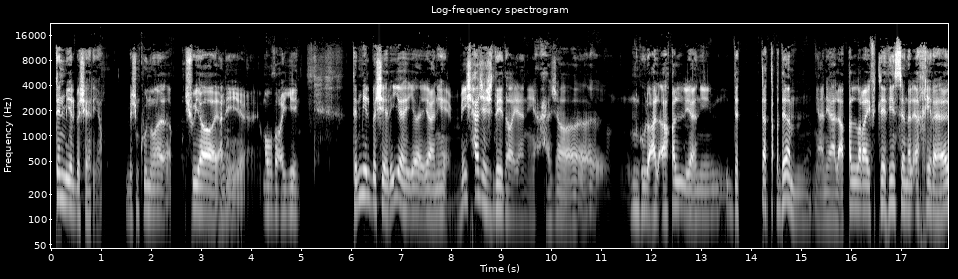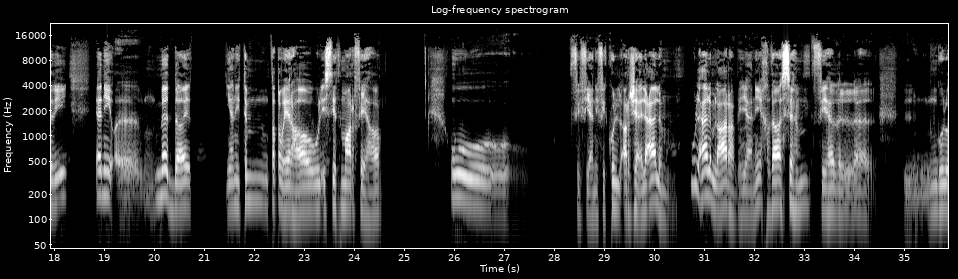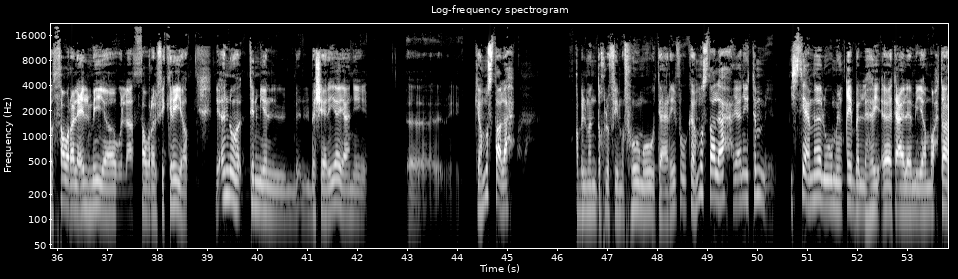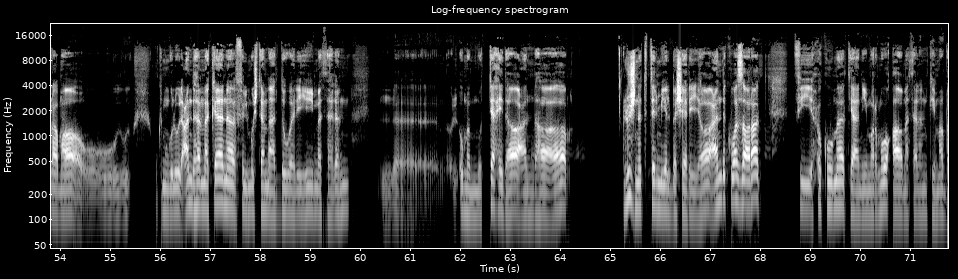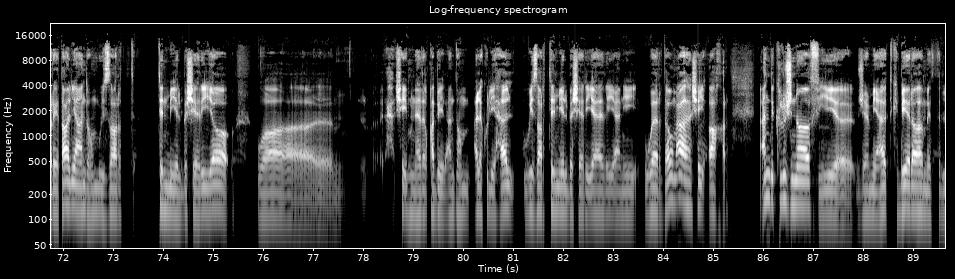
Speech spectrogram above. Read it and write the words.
التنمية البشرية باش نكونوا شوية يعني موضوعيين. التنمية البشرية هي يعني مش حاجة جديدة يعني حاجة نقولوا على الأقل يعني تقدام يعني على الأقل راي في 30 سنة الأخيرة هذه. يعني آه، مادة يعني تم تطويرها والاستثمار فيها. و في يعني في كل أرجاء العالم والعالم العربي يعني خذا سهم في هذا نقولوا الثورة العلمية ولا الثورة الفكرية. لأنه التنمية البشرية يعني آه، كمصطلح قبل ما ندخلوا في مفهومه وتعريفه كمصطلح يعني تم استعماله من قبل هيئات عالمية محترمة وكما نقولوا عندها مكانة في المجتمع الدولي مثلا الأمم المتحدة عندها لجنة التنمية البشرية عندك وزارات في حكومات يعني مرموقة مثلا كما بريطانيا عندهم وزارة التنمية البشرية و شيء من هذا القبيل. عندهم على كل حال وزارة التنمية البشرية هذه يعني واردة ومعها شيء آخر. عندك لجنة في جامعات كبيرة مثل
